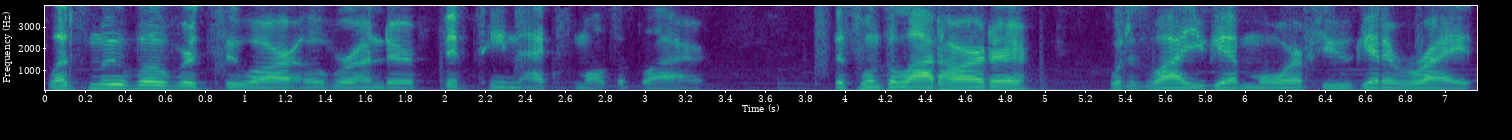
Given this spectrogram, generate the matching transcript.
let's move over to our over under 15x multiplier. This one's a lot harder, which is why you get more if you get it right.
